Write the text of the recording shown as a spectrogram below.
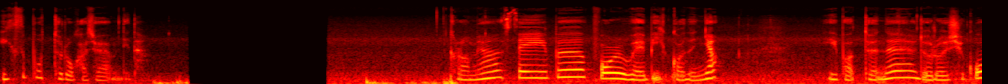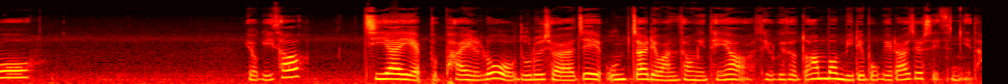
익스포트로 가셔야 합니다. 그러면 Save for Web이 있거든요. 이 버튼을 누르시고 여기서 GIF 파일로 누르셔야지 움짤이 완성이 돼요. 그래서 여기서도 한번 미리 보기를 하실 수 있습니다.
